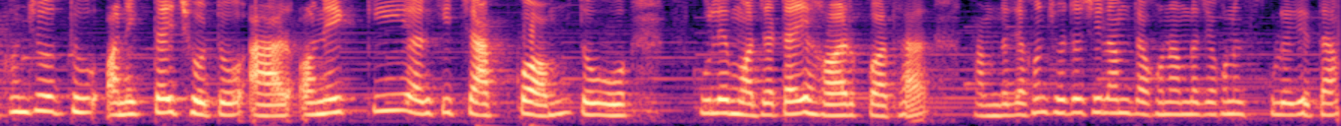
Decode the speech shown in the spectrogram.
এখন যেহেতু অনেকটাই ছোট আর অনেকই আর কি চাপ কম, তো স্কুলে মজাটাই হওয়ার কথা। আমরা যখন ছোট ছিলাম তখন আমরা যখন স্কুলে যেতাম,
